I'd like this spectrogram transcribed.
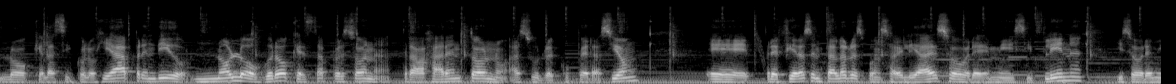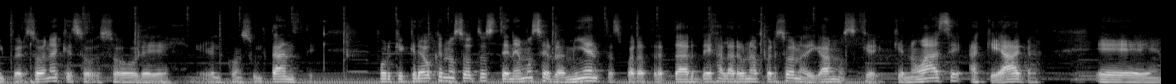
lo que la psicología ha aprendido no logró que esta persona trabajara en torno a su recuperación, eh, prefiero sentar las responsabilidades sobre mi disciplina y sobre mi persona que sobre el consultante. Porque creo que nosotros tenemos herramientas para tratar de jalar a una persona, digamos, que, que no hace a que haga. Eh,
